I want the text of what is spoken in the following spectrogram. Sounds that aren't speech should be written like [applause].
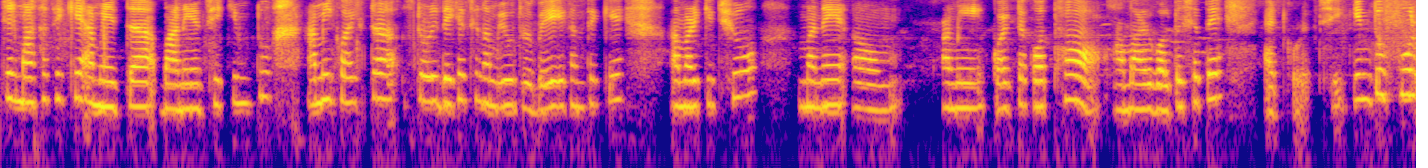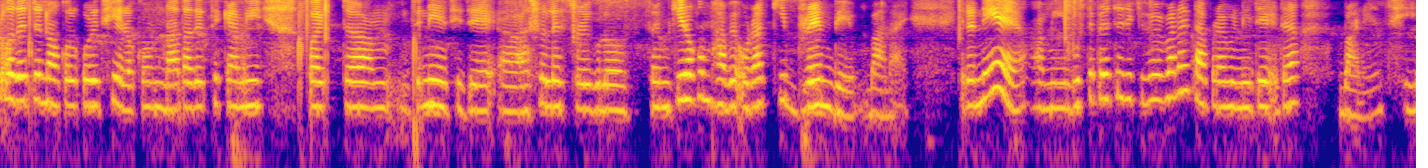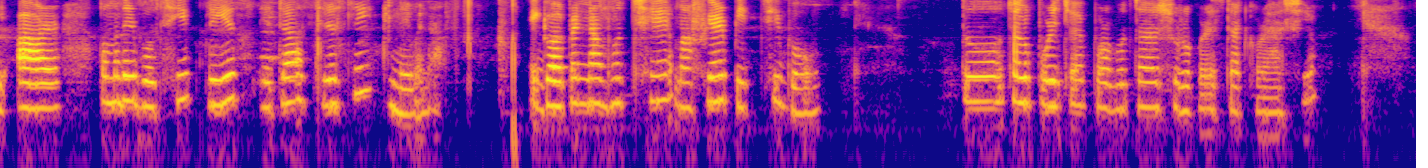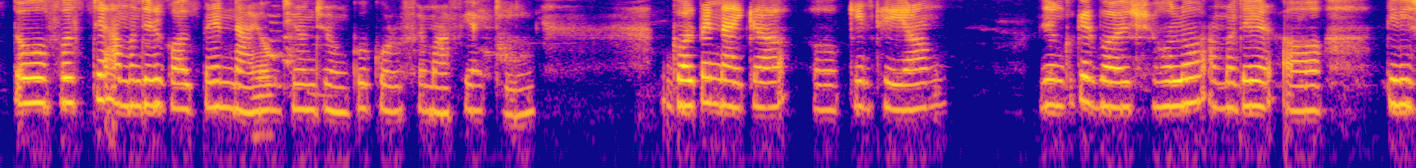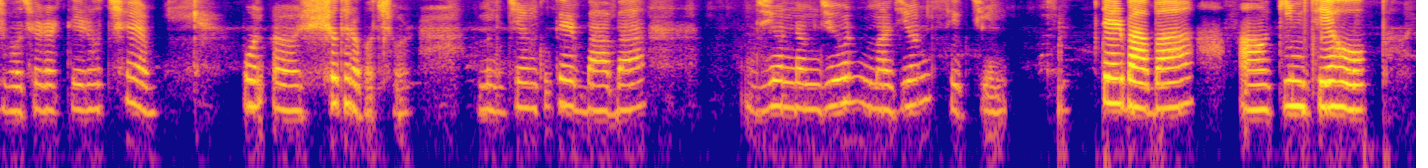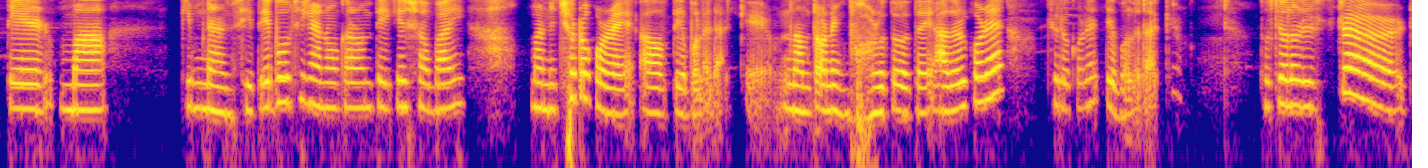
নিজের মাথা থেকে আমি এটা বানিয়েছি, কিন্তু আমি কয়েকটা স্টোরি দেখেছিলাম ইউটিউবে, এখান থেকে আমার কিছু মানে আমি কয়েকটা কথা আমার গল্পের সাথে অ্যাড করেছি। কিন্তু ফুল ওদেরকে নকল করেছি এরকম না, তাদের থেকে আমি কয়েকটা নিয়েছি যে আসলে স্টোরিগুলো সেম কীরকমভাবে ওরা কি ব্রেন দিয়ে বানায়, এটা নিয়ে আমি বুঝতে পেরেছি যে কীভাবে বানায়, তারপরে আমি নিজে এটা বানিয়েছি। আর তোমাদের বলছি প্লিজ এটা সিরিয়াসলি নেবে না। এই গল্পের নাম হচ্ছে মাফিয়ার পিচ্ছি বউ। তো চলো পরিচয় পর্বটা শুরু করে স্টার্ট করে আসি। তো ফার্স্টে আমাদের গল্পের নায়ক জন জঙ্কু ওরফে মাফিয়া কিং গল্পের নায়িকা আহ, কিম জঙ্কুকের বয়স হলো আমাদের তিরিশ বছর আর কে হচ্ছে সতেরো বছর জাংকুকের বাবা জিয়ন বাবা কিম জে তের মা কিম ন্যান্সি। তে বলছি কেন কারণ থেকে সবাই মানে ছোট করে আহ, তে বলে ডাকে নামটা অনেক বড় তো তাই আদর করে ছোট করে তে বলে ডাকে তো চলো স্টার্ট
